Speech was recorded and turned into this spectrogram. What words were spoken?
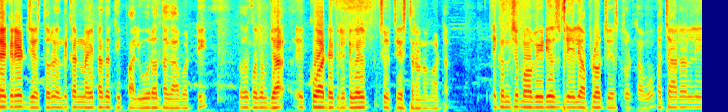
డెకరేట్ చేస్తారు. ఎందుకంటే నైట్ అంతా తిప్పాలి ఊరంతా కాబట్టి. కొంచెం జా ఎక్కువ డెకరేట్గా చేస్తారు అన్నమాట ఇక్కడ నుంచి మా వీడియోస్ డైలీ అప్లోడ్ చేస్తుంటాము. మా ఛానల్ని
